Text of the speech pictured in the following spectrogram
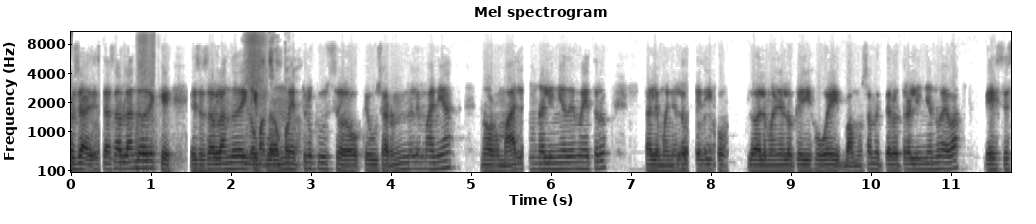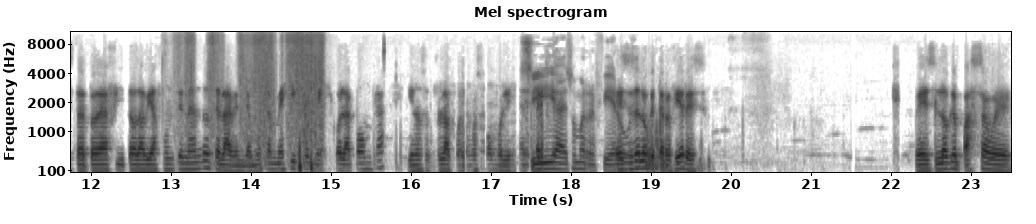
O sea, estás hablando de que, estás hablando de lo que fue un metro que usó, que usaron en Alemania, normal, en una línea de metro. Alemania lo que dijo, lo de Alemania lo que dijo, güey, vamos a meter otra línea nueva, esta está todavía, todavía funcionando, se la vendemos a México, México la compra y nosotros la ponemos como línea de metro. Sí, a eso me refiero, ¿Eso es a lo que te refieres? Es lo que pasa, güey.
